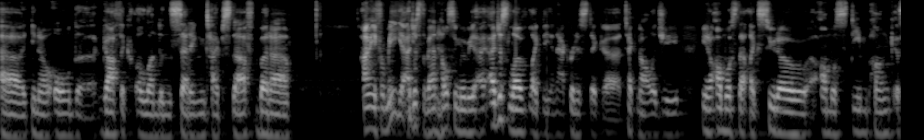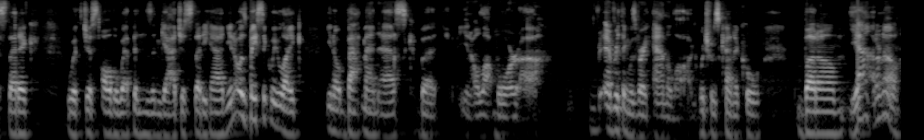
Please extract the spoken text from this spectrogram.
uh, you know, old uh, Gothic London setting type stuff. But uh, I mean, for me, yeah, just the Van Helsing movie. I, I just love like the anachronistic uh, technology. You know, almost that like pseudo, uh, almost steampunk aesthetic with just all the weapons and gadgets that he had. You know, it was basically like you know Batman esque, but you know a lot more. Uh, everything was very analog, which was kind of cool. But um, yeah, I don't know.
